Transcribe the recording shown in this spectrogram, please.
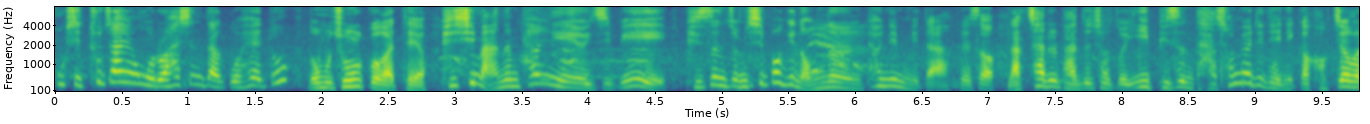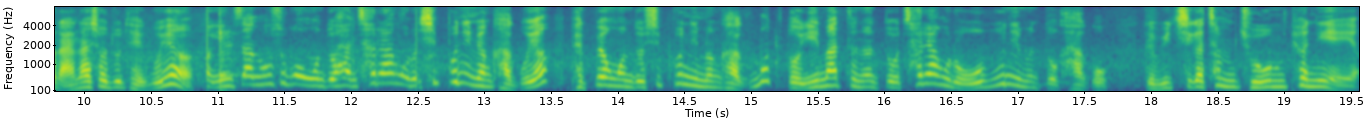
혹시 투자용으로 하신다고 해도 너무 좋을 것 같아요. 빚이 많은 편이에요, 이 집이. 빚은 좀 10억이 넘는 편입니다. 그래서 낙찰을 받으셔도 이 빚은 다 소멸이 되니까 걱정을 안 하셔도 되고요. 일산 호수공원도 한 차량으로 10분이면 가고요. 백병원도 10분이면 가고 뭐또 이마트는 또 차량으로 5분이면 또 가고 그 위치가 참 좋은 편이에요.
